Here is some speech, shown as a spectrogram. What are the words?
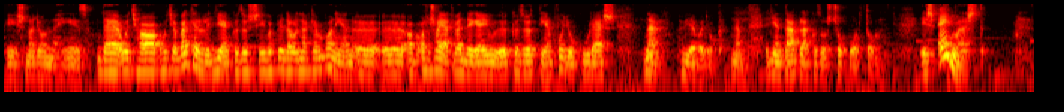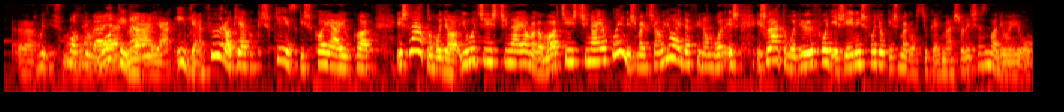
és nagyon nehéz. De hogyha, hogyha bekerül egy ilyen közösségbe, például nekem van ilyen ö, ö, a, a saját vendégeim között ilyen fogyókúrás, nem, hülye vagyok, nem, egy ilyen táplálkozós csoportom. És egymást hogy is mondjam, Motiválják, motiválják igen, fölrakják a kis kész kis kajájukat, és látom, hogy a Julcsi is csinálja, meg a Marcsi is csinálja, akkor én is megcsinálom, jaj, de finom volt, és, és látom, hogy ő fogy, és én is fogyok, és megosztjuk egymással, és ez nagyon jó.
